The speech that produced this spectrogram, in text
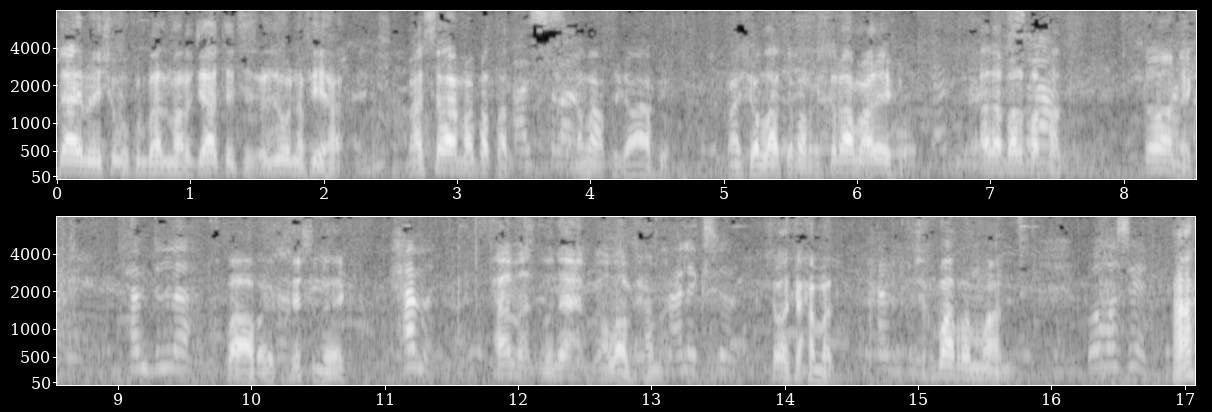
دائما نشوفكم بهالمهرجانات اللي تسعدونا فيها. مع السلامة بطل. مع السلامة. الله يعطيك العافية. ما شاء الله تبارك. السلام عليكم. هلا بالبطل شلونك؟ الحمد لله. أخبارك؟ شو اسمك؟ حمد. حمد. ونعم. الله بحمد. عليك سؤال شلونك يا حمد؟ الحمد شو لله أخبار الرمان؟ والله زين. ها؟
